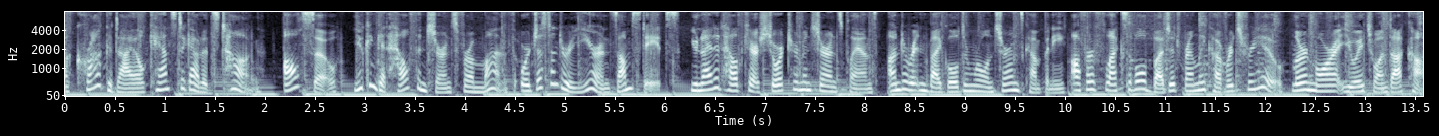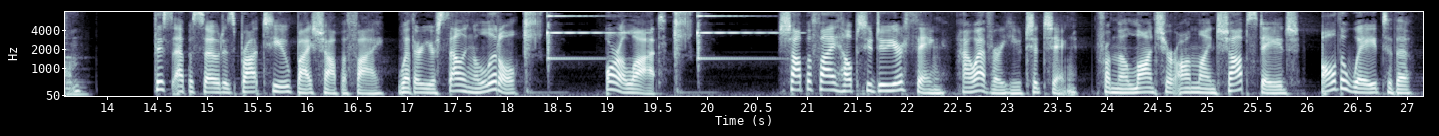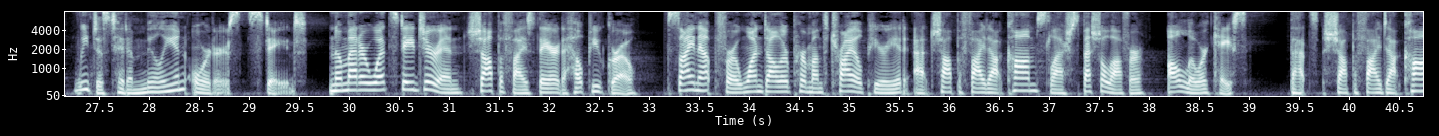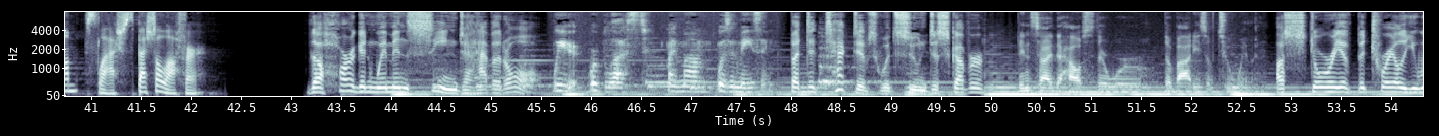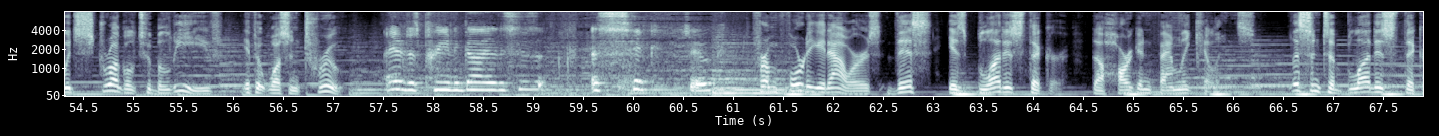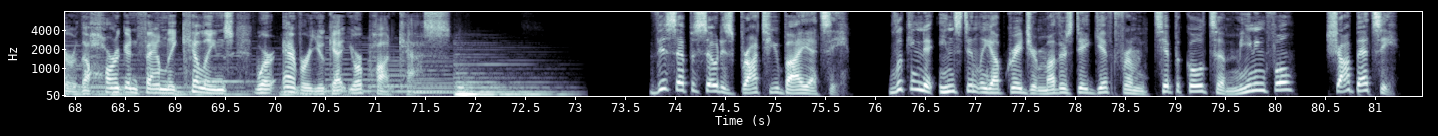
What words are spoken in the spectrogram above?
a crocodile can't stick out its tongue. Also, you can get health insurance for a month or just under a year in some states. United Healthcare short term insurance plans, underwritten by Golden Rule Insurance Company, offer flexible, budget friendly coverage for you. Learn more at uh1.com. This episode is brought to you by Shopify. Whether you're selling a little or a lot, Shopify helps you do your thing, however you cha-ching. From the launch your online shop stage all the way to the we just hit a million orders stage. No matter what stage you're in, Shopify's there to help you grow. Sign up for a $1 per month trial period at shopify.com slash special offer, all lowercase. That's shopify.com slash special offer. The Hargan women seemed to have it all. We were blessed. My mom was amazing. But detectives would soon discover Inside the house, there were the bodies of two women. a story of betrayal you would struggle to believe if it wasn't true. I am just praying to God. This is a sick joke. From 48 Hours, this is Blood is Thicker The Hargan Family Killings. Listen to Blood is Thicker The Hargan Family Killings wherever you get your podcasts. This episode is brought to you by Etsy. Looking to instantly upgrade your Mother's Day gift from typical to meaningful? Shop Etsy.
